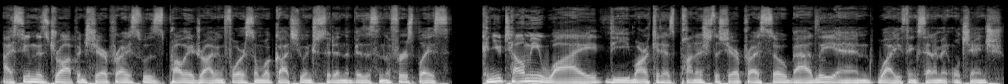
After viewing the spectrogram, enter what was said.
I assume this drop in share price was probably a driving force on what got you interested in the business in the first place. Can you tell me why the market has punished the share price so badly and why you think sentiment will change?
